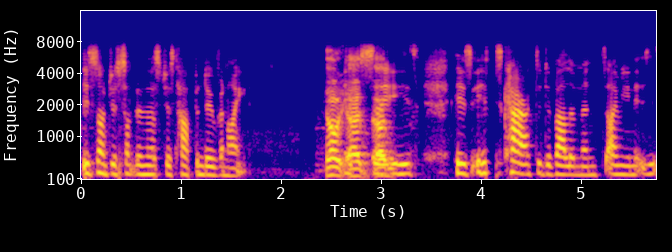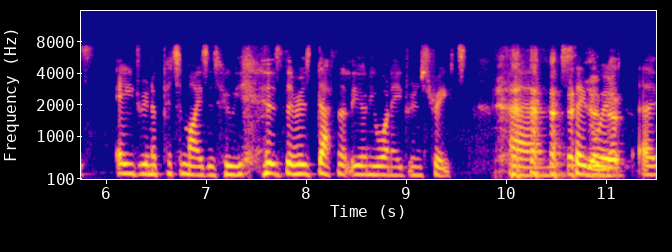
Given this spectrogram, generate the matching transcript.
It's not just something that's just happened overnight. Oh, I, I, his his his character development. I mean, it's, it's Adrian epitomizes who he is. There is definitely only one Adrian Street, um, say the Yeah, no- word. Uh,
